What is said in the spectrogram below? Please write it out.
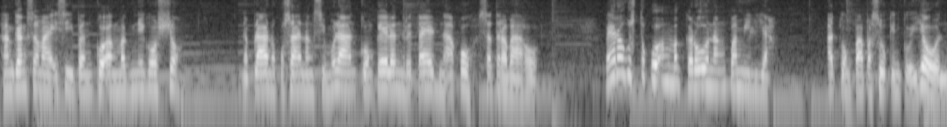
hanggang sa maisipan ko ang magnegosyo na plano ko sanang simulan kung kailan retired na ako sa trabaho. Pero gusto ko ang magkaroon ng pamilya at kung papasukin ko iyon,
